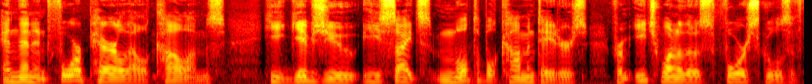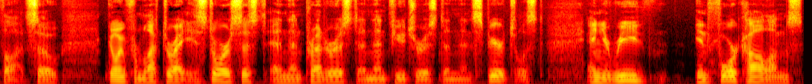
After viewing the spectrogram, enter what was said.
and then in four parallel columns, he gives you he cites multiple commentators from each one of those four schools of thought. So going from left to right, historicist, and then preterist, and then futurist, and then spiritualist. And you read in four columns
